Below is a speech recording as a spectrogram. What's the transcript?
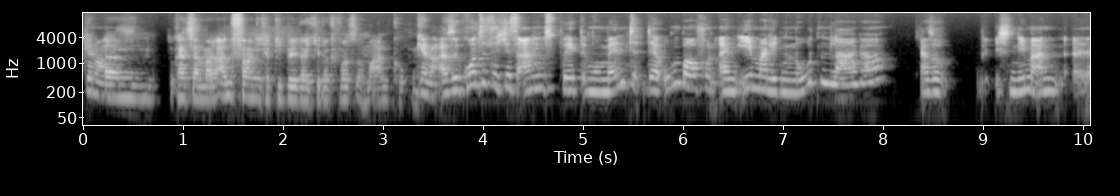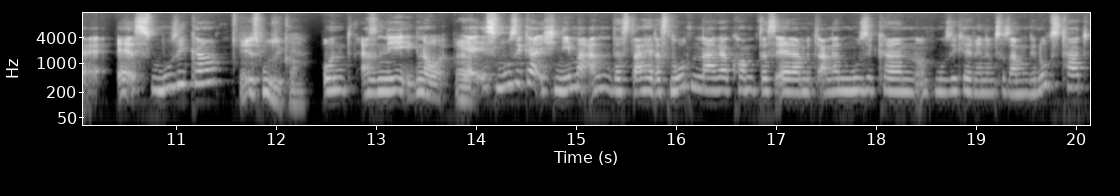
Genau. Ähm, du kannst ja mal anfangen. Ich habe die Bilder hier, dann können wir uns noch mal angucken. Genau, also grundsätzlich ist Anims Projekt im Moment der Umbau von einem ehemaligen Notenlager. Also ich nehme an, äh, er ist Musiker Er ist Musiker. und, also nee, genau, Ja. er ist Musiker. Ich nehme an, dass daher das Notenlager kommt, dass er da mit anderen Musikern und Musikerinnen zusammen genutzt hat.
